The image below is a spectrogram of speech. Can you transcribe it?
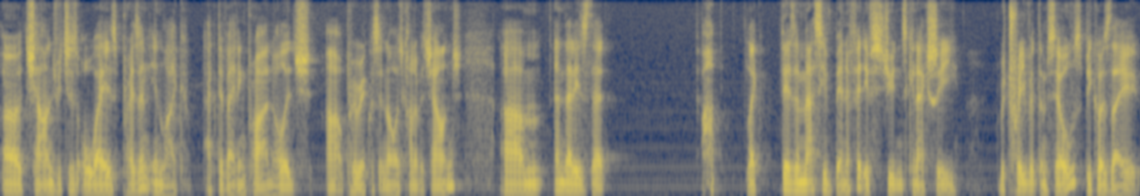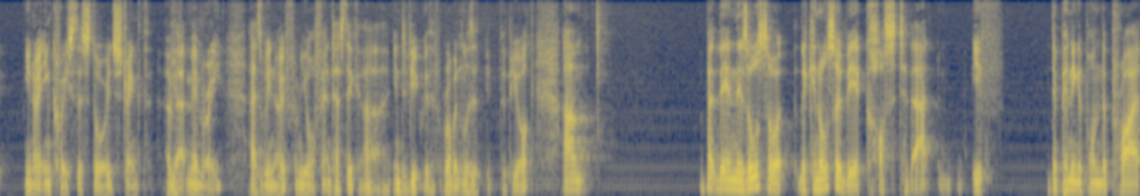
a challenge which is always present in like activating prior knowledge, uh, prerequisite knowledge, kind of a challenge, um, and that is that like there's a massive benefit if students can actually retrieve it themselves because they you know increase the storage strength of yep. that memory, as we know from your fantastic uh, interview with Robert and Elizabeth Bjork. Um, but then there's also a, there can also be a cost to that if depending upon the prior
